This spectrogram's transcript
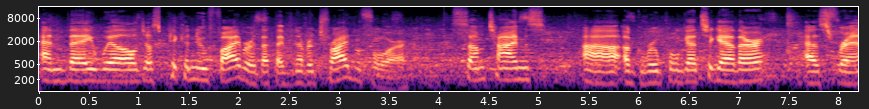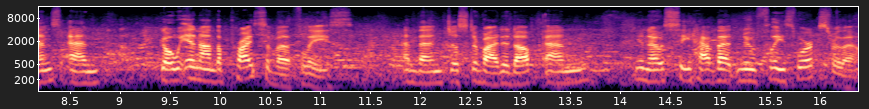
and they will just pick a new fiber that they've never tried before. Sometimes uh, a group will get together as friends and go in on the price of a fleece, and then just divide it up and you know see how that new fleece works for them.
